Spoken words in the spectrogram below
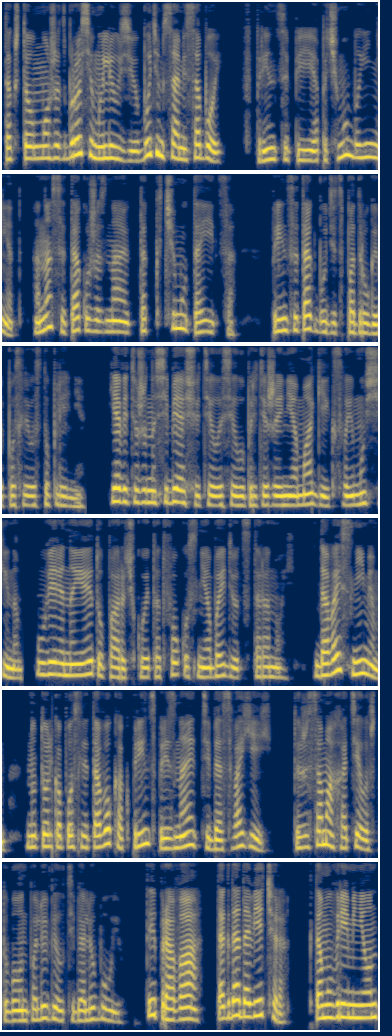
Так что, может, сбросим иллюзию, будем сами собой. В принципе, а почему бы и нет? О нас и так уже знают, так к чему таиться? Принц и так будет с подругой после выступления. Я ведь уже на себе ощутила силу притяжения магии к своим мужчинам. Уверена, и эту парочку этот фокус не обойдет стороной. Давай снимем, но только после того, как принц признает тебя своей. Ты же сама хотела, чтобы он полюбил тебя любую. Ты права. Тогда до вечера. К тому времени он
